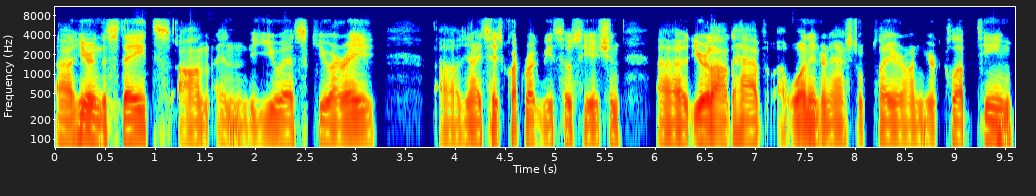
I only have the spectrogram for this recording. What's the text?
Uh, here in the states, on in the U.S. QRA, uh, the United States Quad Rugby Association, uh, you're allowed to have uh, one international player on your club team.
